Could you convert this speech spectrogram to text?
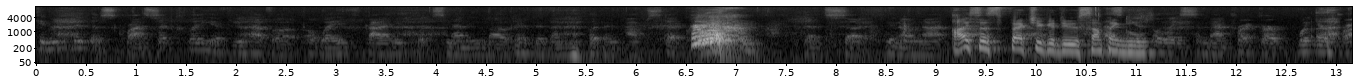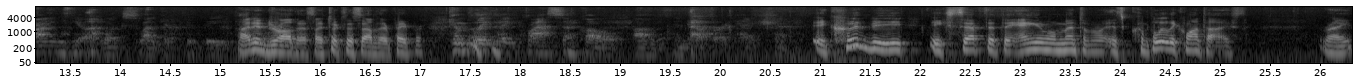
can you do this classically if you have a, a waveguide that's many moded and then you put an obstacle that's, uh, you know, not. I uh, suspect you could do something, usually symmetric, or what you're drawing here looks like it could be. I didn't draw this, I took this out of their paper. Completely classical, um, interpretation. It could be, except that the angular momentum is completely quantized, right?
